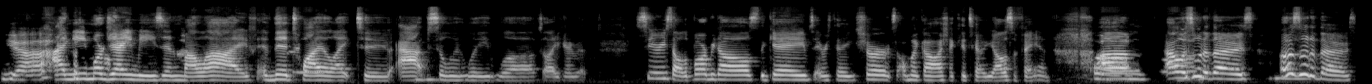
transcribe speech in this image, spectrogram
Yeah. I need more Jamies in my life. And then Twilight too. Absolutely loved. Like series, all the Barbie dolls, the games, everything, shirts. Oh my gosh, I could tell you I was a fan. Um, I was one of those. I was one of those.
